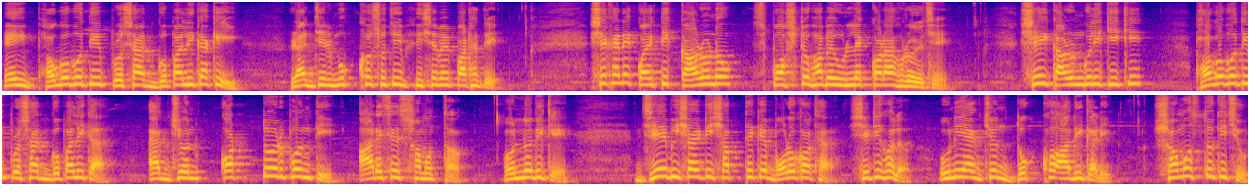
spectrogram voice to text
এই ভগবতী প্রসাদ গোপালিকাকেই রাজ্যের মুখ্য সচিব হিসেবে পাঠাতে। সেখানে কয়েকটি কারণও স্পষ্টভাবে উল্লেখ করা রয়েছে। সেই কারণগুলি কি কি? ভগবতী প্রসাদ গোপালিকা একজন কট্টরপন্থী আরএসএস সমর্থক। অন্যদিকে, যে বিষয়টি সবথেকে বড় কথা, সেটি হলো উনি একজন দক্ষ আধিকারিক। সমস্ত কিছু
